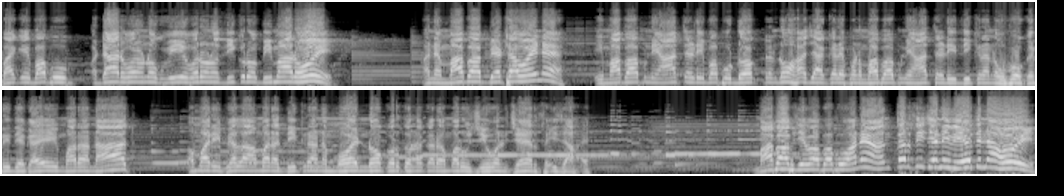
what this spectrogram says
બાકી બાપુ, અઢાર વર્ષનો વીસ વર્ષનો દીકરો બીમાર હોય અને મા બાપ બેઠા હોય ને એ મા બાપની આંતળી બાપુ ડોક્ટર નો હાજા કરે, પણ મા બાપની આંતળી દીકરાને ઊભો કરી દે કે મારા નાથ, અમારી પહેલા અમારા દીકરાને મોડ ન કરતો ન કરે અમારું જીવન ઝેર થઈ જાય. મા બાપ જેવા બાપુ અને અંતરથી જેની વેદના હોય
